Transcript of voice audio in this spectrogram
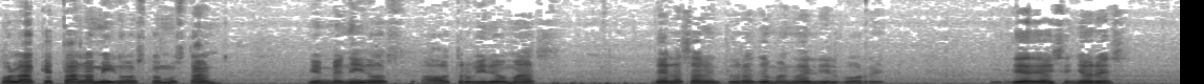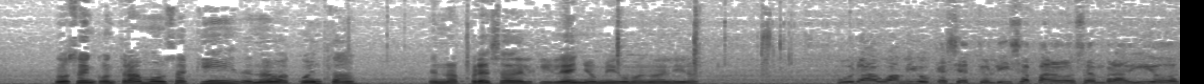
Hola, ¿qué tal amigos? ¿Cómo están? Bienvenidos a otro video más de las aventuras de Manuel y el Borre. El día de hoy, señores, nos encontramos aquí de nueva cuenta en la presa del Gileño, amigo Manuel. Mira, Pura agua, amigo, que se utiliza para los sembradíos.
